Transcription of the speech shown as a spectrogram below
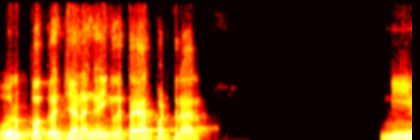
ஒரு பக்கம் ஜனங்க எங்களை தயார்படுத்துறார். நீ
